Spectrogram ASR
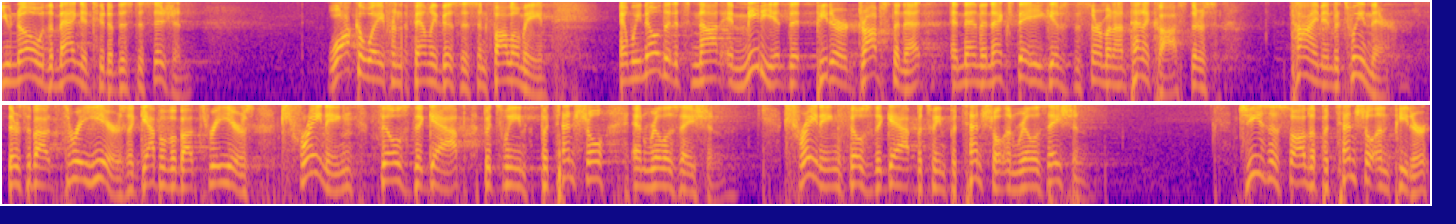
You know the magnitude of this decision. Walk away from the family business and follow me. And we know that it's not immediate that Peter drops the net and then the next day he gives the sermon on Pentecost. There's time in between there. There's about three years, a gap of about three years. Training fills the gap between potential and realization. Training fills the gap between potential and realization. Jesus saw the potential in Peter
